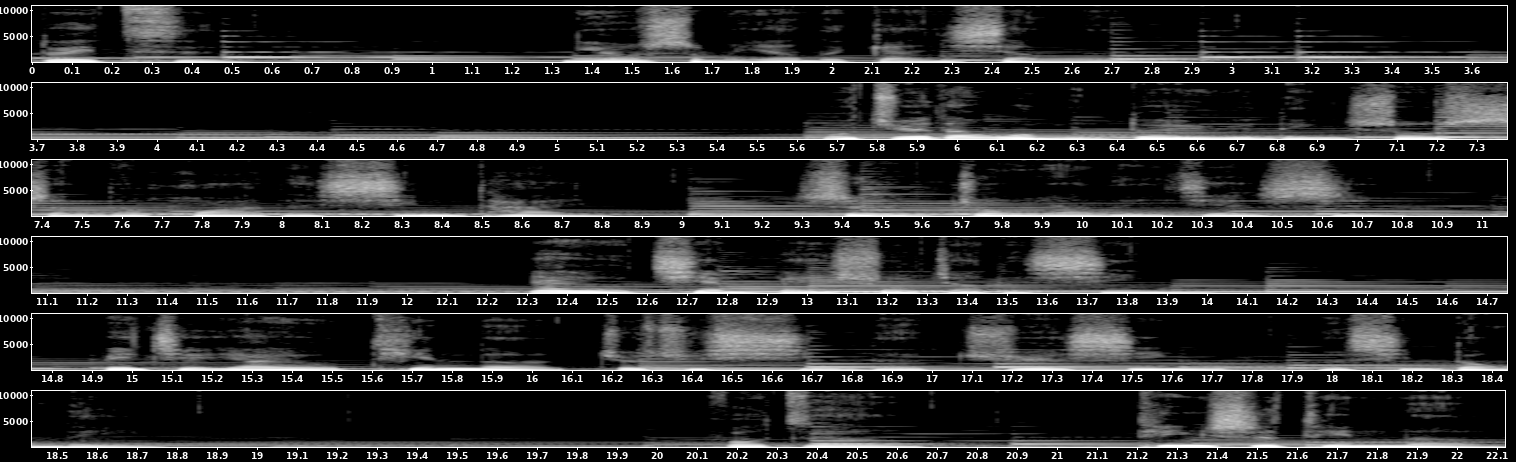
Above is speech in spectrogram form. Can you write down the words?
对此，你有什么样的感想呢？我觉得我们对于领受神的话的心态是很重要的一件事，要有谦卑受教的心，并且要有听了就去行的决心和行动力。否则，听是听了。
